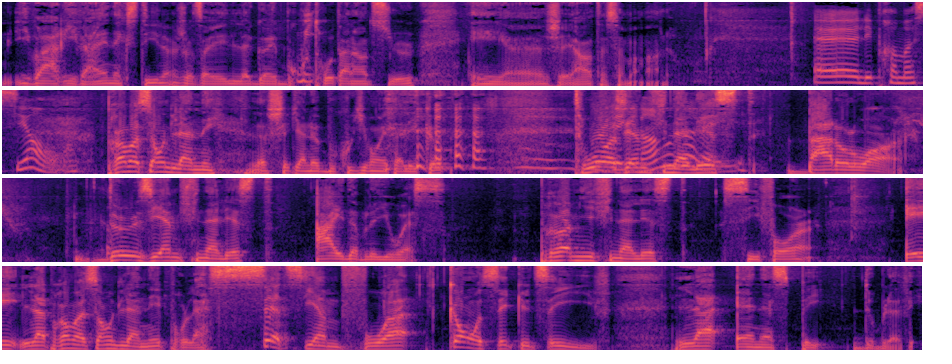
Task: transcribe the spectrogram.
il va arriver à NXT. Là. Je veux dire, le gars est beaucoup Oui. trop talentueux et euh, j'ai hâte à ce moment-là. Euh, les promotions. Promotion de l'année. Là, je sais qu'il y en a beaucoup qui vont être à l'écoute. Troisième finaliste, Battle War. Deuxième finaliste, IWS. Premier finaliste, C4. Et la promotion de l'année pour la septième fois consécutive, la NSPW.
